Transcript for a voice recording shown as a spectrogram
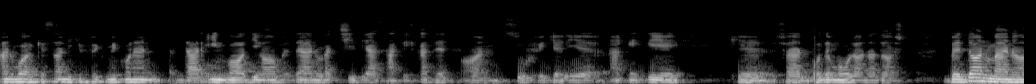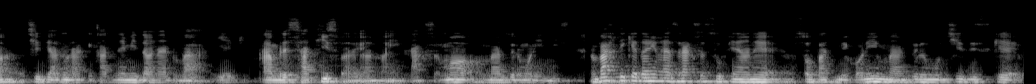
انواع کسانی که فکر می‌کنن در این وادی آمدن و چیزی از حقیقت آن صوفیگری حقیقی که شاید خود مولانا داشت. بدان معنا چیزی از اون حقیقت نمی‌دانند و یک امر سطحی برای آنها این رقص. ما منظورمون این نیست. وقتی که داریم از رقص صوفیانه صحبت می‌کنیم منظورمون چیزی است که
